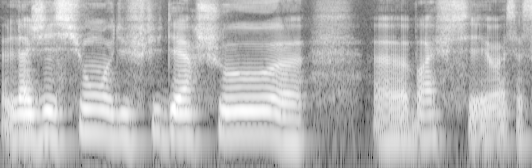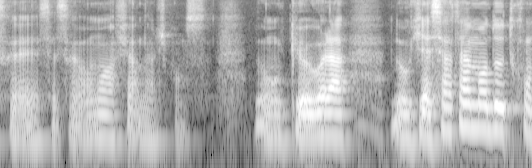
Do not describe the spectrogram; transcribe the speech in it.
la gestion du flux d'air chaud. Euh, bref, c'est, ça, serait, ça serait vraiment infernal, je pense. Donc euh, voilà, donc il y a certainement d'autres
